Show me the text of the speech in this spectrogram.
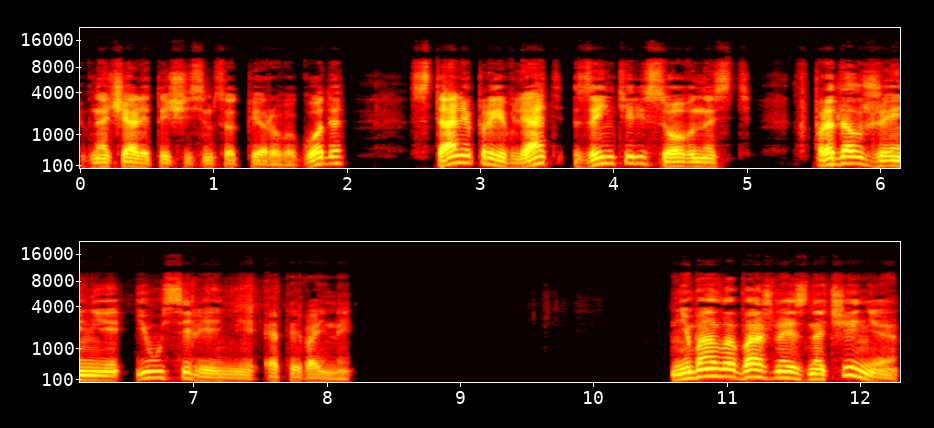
в начале 1701 года стали проявлять заинтересованность в продолжении и усилении этой войны. Немало важное значение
